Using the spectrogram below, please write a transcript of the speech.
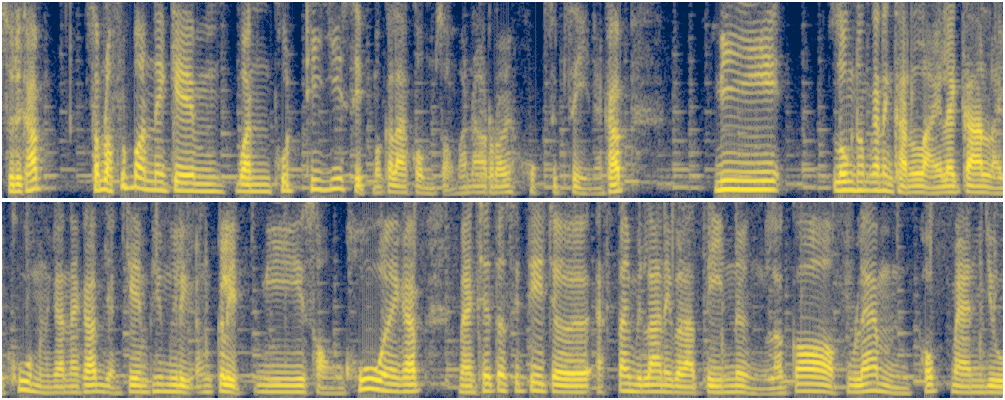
สวัสดีครับสำหรับฟุตบอลในเกมวันพุธที่ 20 มกราคม 2564 นะครับ มีลงทำการแข่งขันหลายรายการหลายคู่เหมือนกันนะครับ อย่างเกมพรีเมียร์ลีกอังกฤษมี 2 คู่นะครับแมนเชสเตอร์ซิตี้เจอแอสตันวิลล่าในเวลาตีหนึ่งแล้วก็ฟูลแลมพบแมนยู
